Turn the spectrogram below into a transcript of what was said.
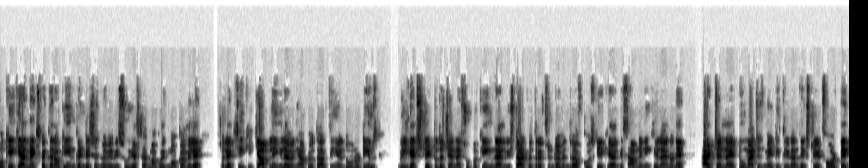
तो के में एक्सपेक्ट कर रहा हूँ कि इन कंडीशन में मे बी सूर्य शर्मा को एक मौका मिले। सो लेट्स सी कि क्या प्लेइंग 11 यहाँ पे उतारती हैं दोनों teams we'll get straight to the Chennai Super Kings and we start with Rachin Ravindra. Of course, KKR के सामने नहीं खेला इन्होंने. एट चेन्नई टू मैचेस में 83 रन एक straightforward pick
